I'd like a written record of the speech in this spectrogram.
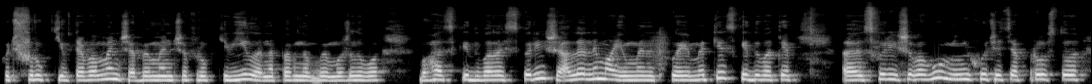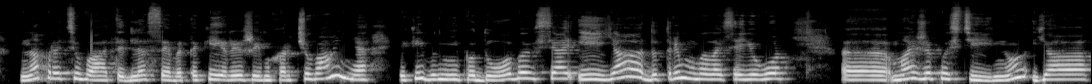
Хоч фруктів треба менше, аби менше фруктів їла, напевно, би, можливо, вага скидувалась скоріше, але немає у мене такої мети скидувати е, скоріше вагу. Мені хочеться просто напрацювати для себе такий режим харчування, який би мені подобався, і я дотримувалася його. Е, Майже постійно. Я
